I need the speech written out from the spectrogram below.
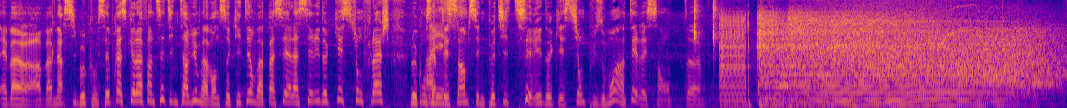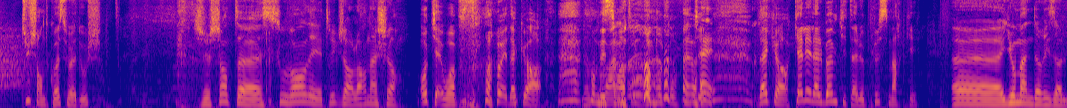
Eh ben, euh, bah, merci beaucoup. C'est presque la fin de cette interview, mais avant de se quitter, on va passer à la série de questions flash. Le concept Ah, yes. est simple, c'est une petite série de questions plus ou moins intéressantes. Tu chantes quoi sous la douche Je chante euh, souvent des trucs genre Lorna Shore. Ok, ouais, pff, ouais, d'accord. Donc, On est sur un truc vraiment compliqué. Ouais. D'accord. Quel est l'album qui t'a le plus marqué Euh, Human de Resolve.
